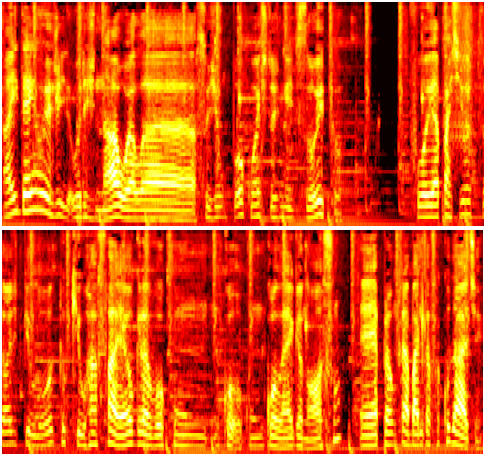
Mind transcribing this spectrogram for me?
a ideia original, ela surgiu um pouco antes de 2018, foi a partir de um episódio piloto que o Rafael gravou com um, com um colega nosso é, para um trabalho da faculdade.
